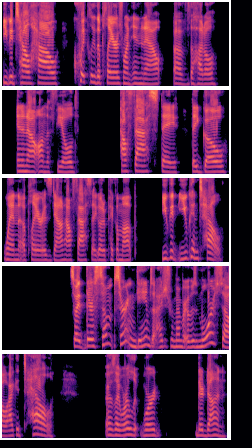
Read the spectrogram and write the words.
You could tell how quickly the players run in and out of the huddle, in and out on the field, how fast they they go when a player is down, how fast they go to pick them up. You could you can tell. So I, there's some certain games that I just remember. It was more so I could tell. I was like, we're we're they're done.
